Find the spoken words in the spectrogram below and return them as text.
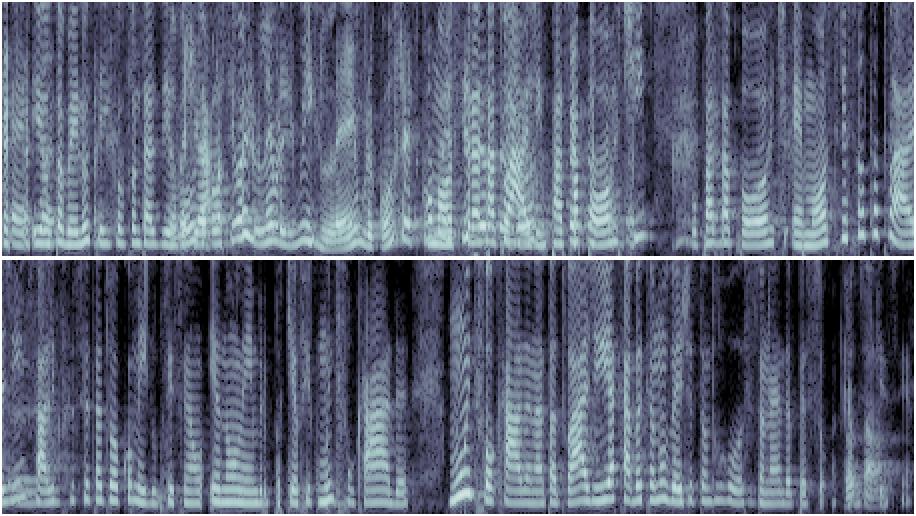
É, eu também não sei qual fantasia então eu vou vai chegar usar. e falar assim, lembra de mim? Lembro, com certeza. Como Mostra a tatuagem, passaporte. O passaporte é mostre a sua tatuagem, é. fale que você tatuou comigo, porque senão eu não lembro, porque eu fico muito focada, muito focada na tatuagem e acaba que eu não vejo tanto o rosto, né, da pessoa. Total. esquecendo.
